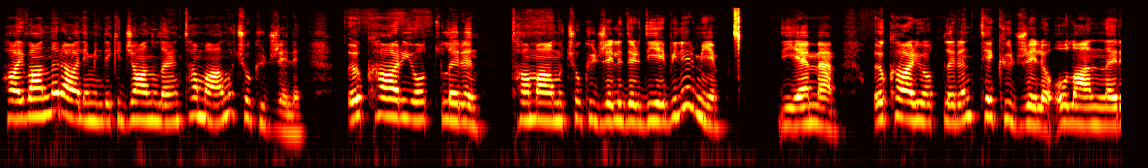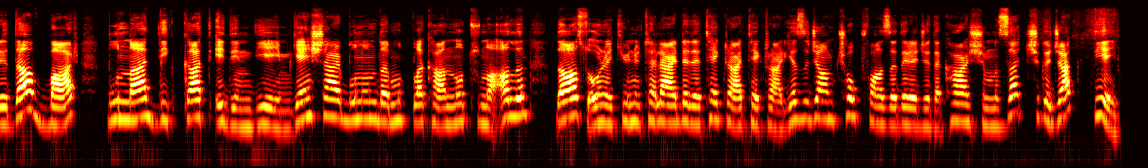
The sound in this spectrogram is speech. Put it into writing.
Hayvanlar alemindeki canlıların tamamı çok hücreli. Ökaryotların tamamı çok hücrelidir diyebilir miyim? Cık diyemem. Ökaryotların tek hücreli olanları da var. Buna dikkat edin diyeyim. Gençler bunun da mutlaka notunu alın. Daha sonraki ünitelerde de tekrar tekrar yazacağım. Çok fazla derecede karşımıza çıkacak diyeyim.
